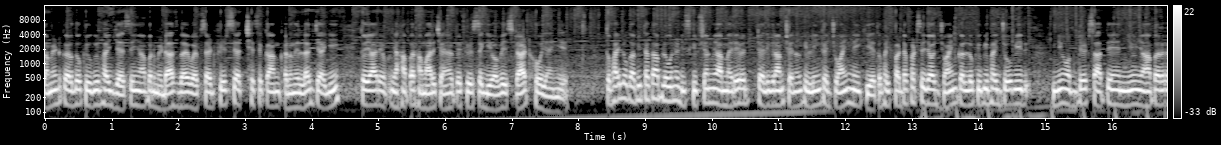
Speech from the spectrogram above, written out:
कमेंट कर दो, क्योंकि भाई जैसे यहाँ पर मिडास भाई वेबसाइट फिर से अच्छे से काम करने लग जाएगी तो यार यहाँ पर हमारे चैनल पर फिर से गिव अवे स्टार्ट हो जाएँगे। तो भाई लोग, अभी तक आप लोगों ने डिस्क्रिप्शन में, आप मेरे टेलीग्राम चैनल की लिंक है ज्वाइन नहीं किया तो भाई फटाफट से जाओ ज्वाइन कर लो, क्योंकि भाई जो भी न्यू अपडेट्स आते हैं न्यू यहाँ पर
